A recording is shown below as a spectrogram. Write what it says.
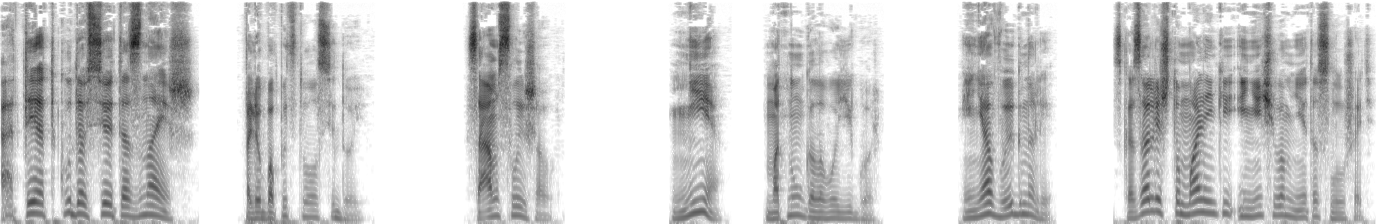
«А ты откуда все это знаешь?» – полюбопытствовал Седой. «Сам слышал». «Не», – мотнул головой Егор. «Меня выгнали. Сказали, что маленький и нечего мне это слушать».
